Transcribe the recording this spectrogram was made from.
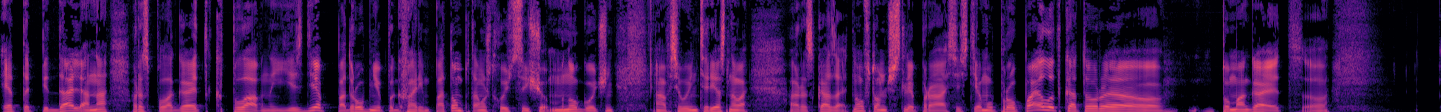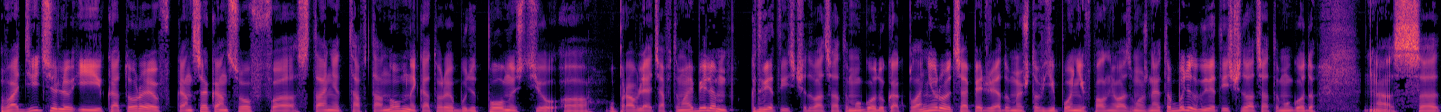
эта педаль, она располагает к плавной езде. Подробнее поговорим потом, потому что хочется еще много очень всего интересного рассказать. Ну, в том числе про систему ProPilot, которая помогает водителю и которая в конце концов э, станет автономной, которая будет полностью э, управлять автомобилем к 2020 году, как планируется. Опять же, я думаю, что в Японии вполне возможно это будет к 2020 году э, с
